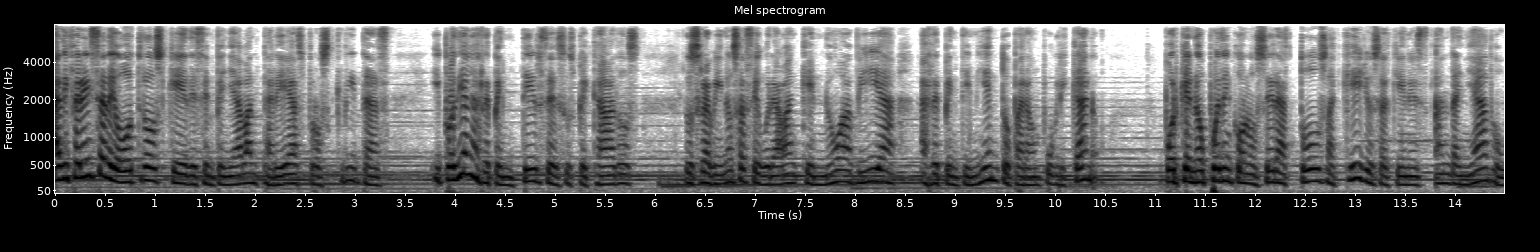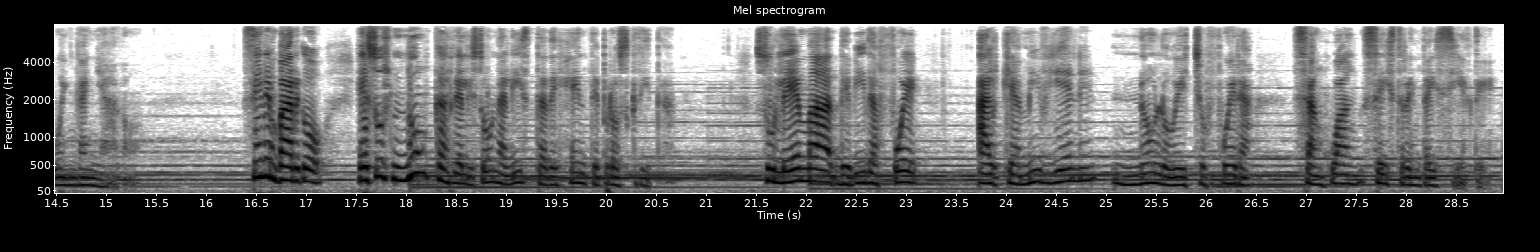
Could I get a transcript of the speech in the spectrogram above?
A diferencia de otros que desempeñaban tareas proscritas y podían arrepentirse de sus pecados, los rabinos aseguraban que no había arrepentimiento para un publicano, porque no pueden conocer a todos aquellos a quienes han dañado o engañado. Sin embargo, Jesús nunca realizó una lista de gente proscrita. Su lema de vida fue, al que a mí viene, no lo echo fuera. San Juan 6:37.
